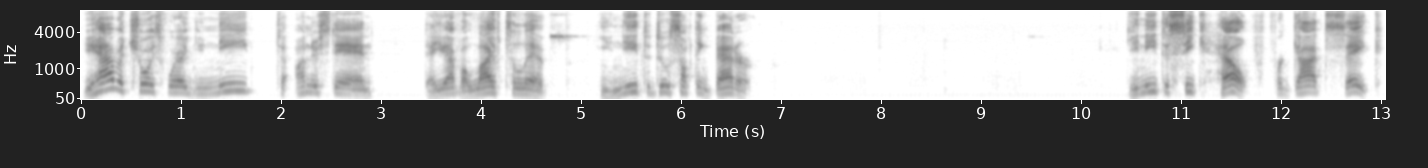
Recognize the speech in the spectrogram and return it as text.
You have a choice where you need to understand that you have a life to live. You need to do something better. You need to seek help, for God's sake.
